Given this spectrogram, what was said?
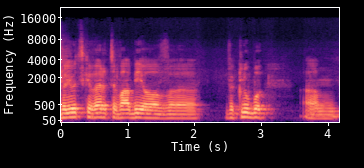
v ljudski vrt vabijo v, v klubu. Um,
